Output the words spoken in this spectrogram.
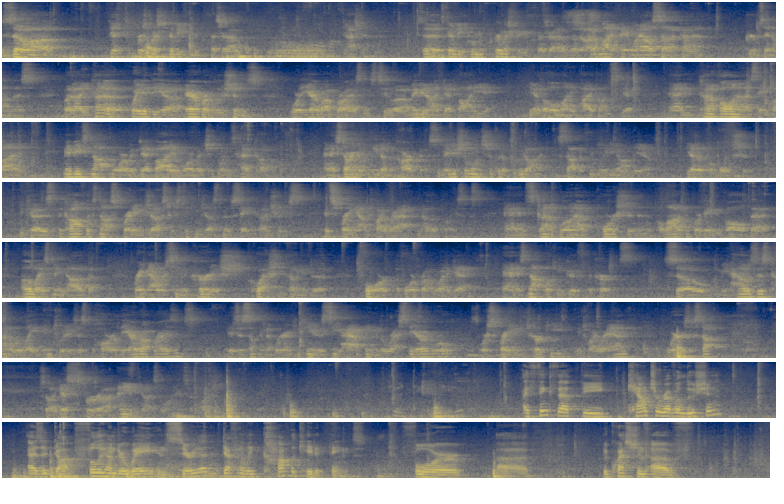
So, uh, I guess the first question is going to be from Professor Adam. Gotcha. So it's going to be pretty much for you, Professor Adams. Although I don't mind if anyone else uh, kind of groups in on this. But uh, you kind of equated the uh, Arab revolutions or the Arab uprisings to uh, maybe not a dead body, you know, the whole Monty Python skit. And kind of following on that same line, maybe it's not more of a dead body, more of a chicken with head cut off. And it's starting to bleed on the carpet. So maybe someone should put a boot on it and stop it from bleeding on you know, the other football shoe. Because the conflict's not spreading just or sticking just in those same countries. It's spreading out to Iraq and other places and it's kind of blown out of proportion, and a lot of people are getting involved that otherwise may not have been. Right now, we're seeing the Kurdish question coming into for the forefront right again, and it's not looking good for the Kurds. So, I mean, how does this kind of relate into it? Is this part of the Arab uprisings? Is this something that we're going to continue to see happening in the rest of the Arab world, or spreading into Turkey, into Iran? Where does it stop? So, I guess for uh, any of you guys who want to answer that question. I think that the counter revolution, as it got fully underway in Syria, definitely complicated things for uh, the question of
